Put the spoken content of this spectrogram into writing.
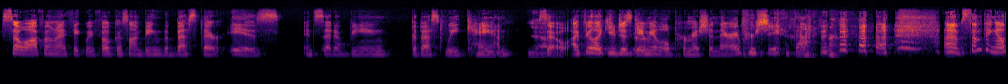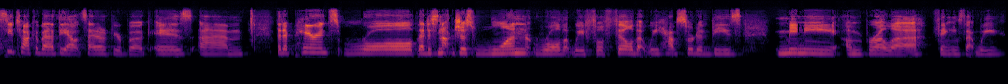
So often i think we focus on being the best there is instead of being the best we can. Yeah. So I feel like you just gave me a little permission there. I appreciate that. um, something else you talk about at the outside of your book is um, that a parent's role, that is not just one role that we fulfill, that we have sort of these mini umbrella things that we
